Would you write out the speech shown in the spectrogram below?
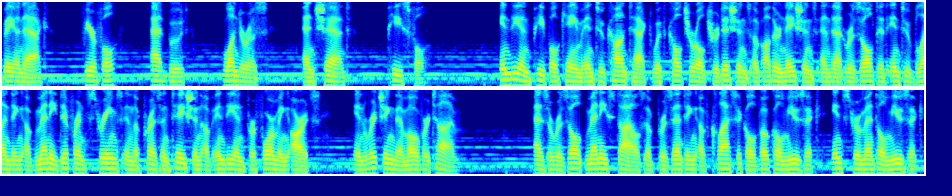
Bhayanak, fearful, Adbhut, wondrous, and Shant, peaceful. Indian people came into contact with cultural traditions of other nations and that resulted into blending of many different streams in the presentation of Indian performing arts, enriching them over time. As a result many styles of presenting of classical vocal music, instrumental music,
